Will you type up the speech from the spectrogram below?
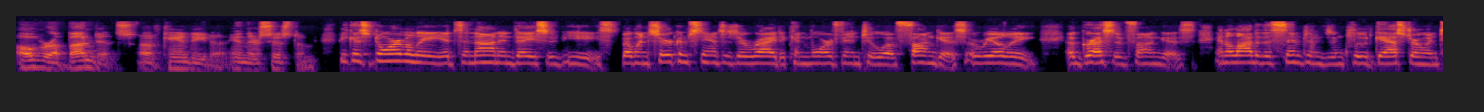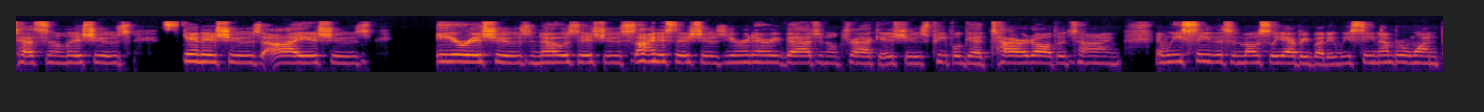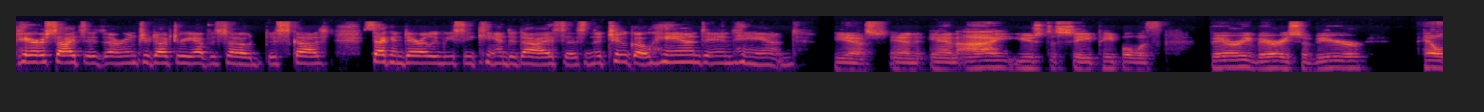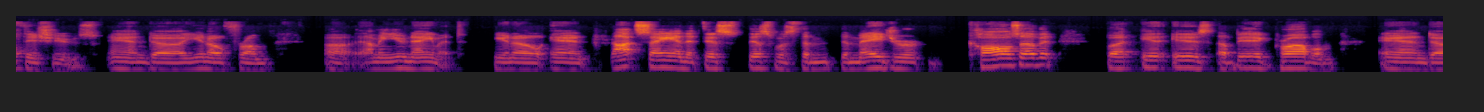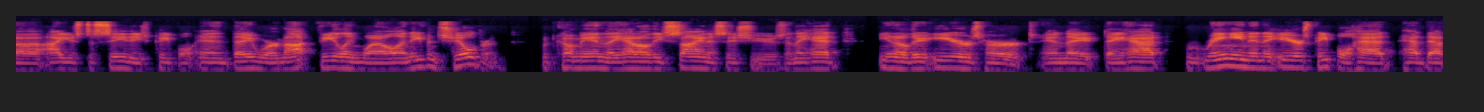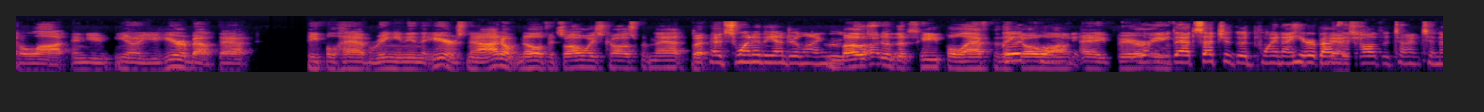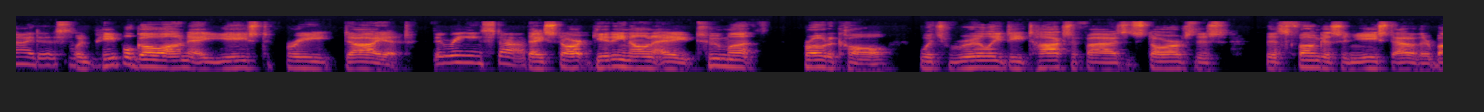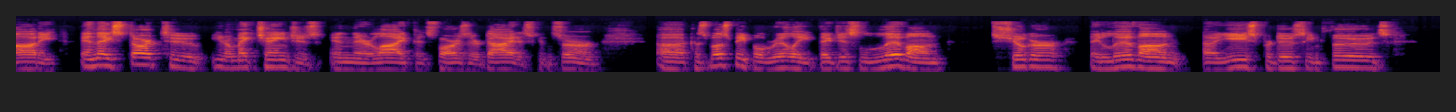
overabundance of candida in their system. Because normally it's a non-invasive yeast, but when circumstances are right, it can morph into a fungus, a really aggressive fungus. And a lot of the symptoms include gastrointestinal issues, skin issues, eye issues, ear issues, nose issues, sinus issues, urinary vaginal tract issues. People get tired all the time. And we see this in mostly everybody. We see number one, parasites, as our introductory episode discussed. Secondarily, we see candidiasis, and the two go hand in hand. Yes. And and I used to see people with very, very severe health issues. And uh, you know, from uh, I mean, you name it you know, and not saying that this this was the the major cause of it, but it is a big problem. And uh, I used to see these people, and they were not feeling well. And even children would come in, they had all these sinus issues, and they had, you know, their ears hurt, and they they had ringing in the ears. People had had that a lot, and you you know you hear about that people have ringing in the ears. Now, I don't know if it's always caused from that, but That's one of the underlying root most of the people after they Good go on point. a Oh, very that's such a good point. I hear about Yes. that all the time. Tinnitus, when people go on a yeast free diet, the ringing stops. they start getting on a two month protocol, which really detoxifies and starves this this fungus and yeast out of their body and they start to you know make changes in their life as far as their diet is concerned. Because most people really they just live on sugar they live on uh, yeast producing foods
